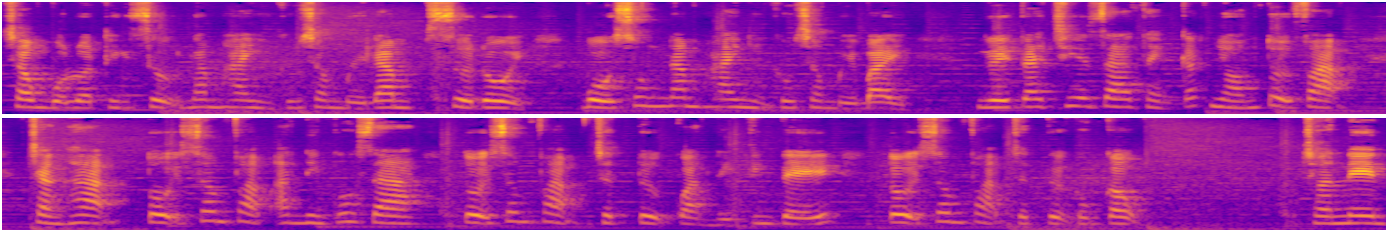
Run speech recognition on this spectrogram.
Trong Bộ luật hình sự năm 2015 sửa đổi, bổ sung năm 2017, người ta chia ra thành các nhóm tội phạm, chẳng hạn tội xâm phạm an ninh quốc gia, tội xâm phạm trật tự quản lý kinh tế, tội xâm phạm trật tự công cộng. Cho nên,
